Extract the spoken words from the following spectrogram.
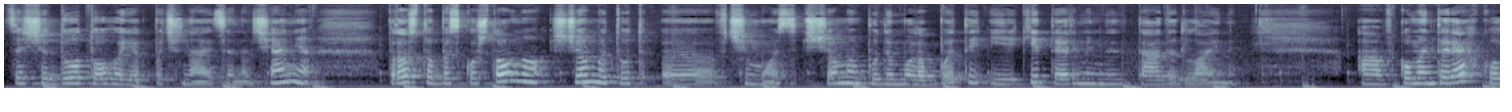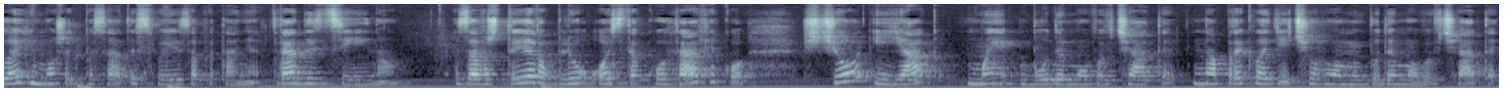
це ще до того, як починається навчання. Просто безкоштовно, що ми тут е, вчимось, що ми будемо робити і які терміни та дедлайни. А в коментарях колеги можуть писати свої запитання. Традиційно завжди роблю ось таку графіку, що і як ми будемо вивчати. На прикладі чого ми будемо вивчати,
